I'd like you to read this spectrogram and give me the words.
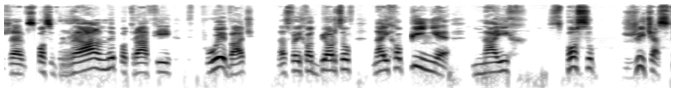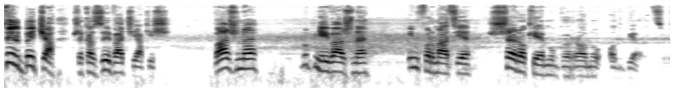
że w sposób realny potrafi wpływać na swoich odbiorców, na ich opinie, na ich sposób życia, styl bycia, przekazywać jakieś ważne lub mniej ważne informacje szerokiemu gronu odbiorców.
